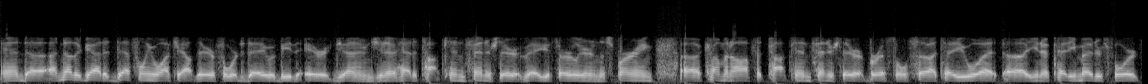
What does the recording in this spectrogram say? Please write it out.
And uh, another guy to definitely watch out there for today would be the Erik Jones. You know, had a top 10 finish there at Vegas earlier in the spring, uh, coming off a top 10 finish there at Bristol. So I tell you what, uh, you know, Petty Motorsports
